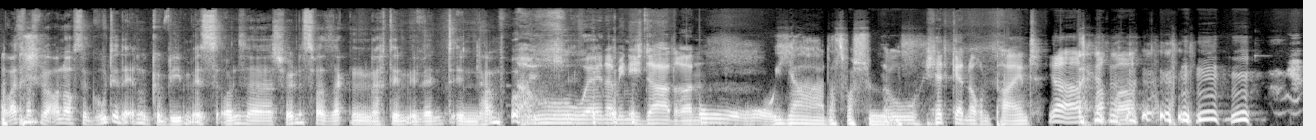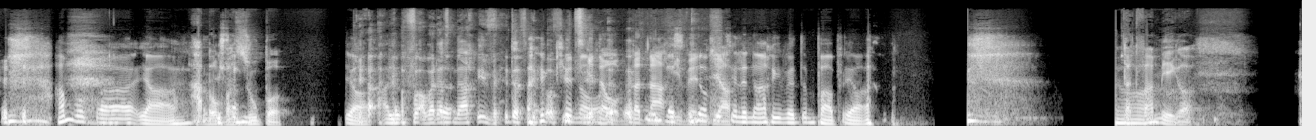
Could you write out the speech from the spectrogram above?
Aber weißt du, was mir auch noch so gut in Erinnerung geblieben ist? Unser schönes Versacken nach dem Event in Hamburg. oh, erinnere mich nicht da dran. oh, ja, das war schön. Oh, ich hätte gern noch ein Pint. Ja, mach mal. Hamburg war, ja. Hamburg war super. Ja, alle, Aber das Nach-Event, das inoffizielle. Genau, das das Nach-Event, ja. Nach-Event im Pub, ja. Das Ja, war mega.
